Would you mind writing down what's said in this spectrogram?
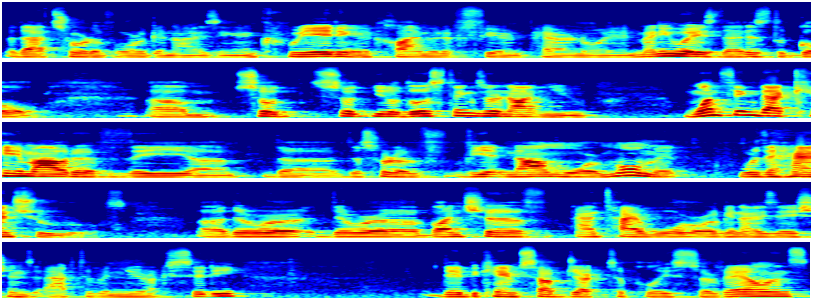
that sort of organizing and creating a climate of fear and paranoia. In many ways, that is the goal. Um, so, so you know, those things are not new. One thing that came out of the, uh, the, the sort of Vietnam War moment were the Handschu rules. Uh, there, were, there were a bunch of anti-war organizations active in New York City they became subject to police surveillance.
